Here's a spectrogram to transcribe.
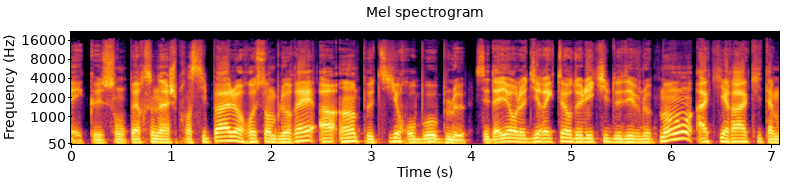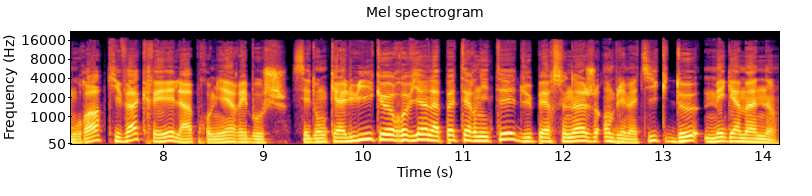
et que son personnage principal ressemblerait à un petit robot bleu. C'est d'ailleurs le directeur de l'équipe de développement, Akira Kitamura, qui va créer la première ébauche. C'est donc à lui que revient la paternité du personnage emblématique de Megaman.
